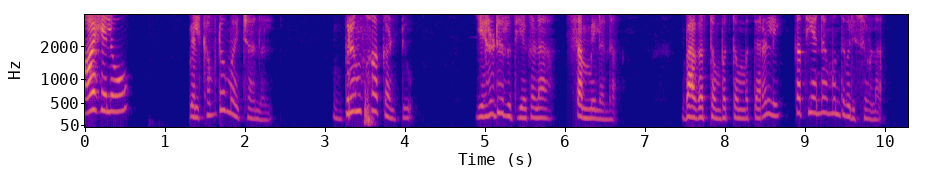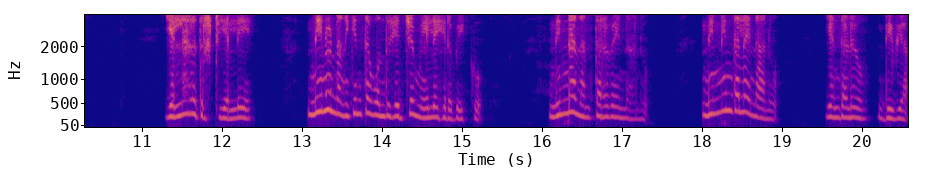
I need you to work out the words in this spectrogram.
ಆ hello welcome to my channel Brahmagantu, ಎರಡು ಹೃದಯಗಳ ಸಮ್ಮಿಲನ. ಭಾಗ ತೊಂಬತ್ತೊಂಬತ್ತರಲ್ಲಿ ಕಥೆಯನ್ನು ಮುಂದುವರಿಸೋಣ. ಎಲ್ಲರ ದೃಷ್ಟಿಯಲ್ಲಿ ನೀನು ನನಗಿಂತ ಒಂದು ಹೆಜ್ಜೆ ಮೇಲೆ ಇರಬೇಕು. ನಿನ್ನ ನಂತರವೇ ನಾನು, ನಿನ್ನಿಂದಲೇ ನಾನು, ಎಂದಳು ದಿವ್ಯಾ.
